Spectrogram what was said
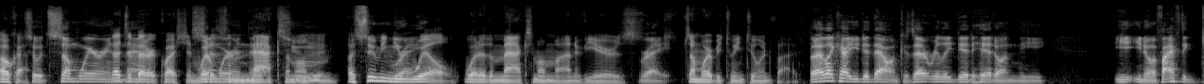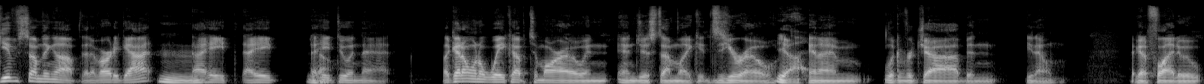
Okay. So it's somewhere in That's a better question. What is the that maximum, assuming you Right. will, what are the maximum amount of years? Right. Somewhere between two and five. But I like how you did that one because that really did hit on the, you, you know, if I have to give something up that I've already got, Hmm. I hate, I hate, I hate doing that. Like I don't want to wake up tomorrow and and just I'm like at zero, Yeah. and I'm looking for a job, and you know, I got to fly to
